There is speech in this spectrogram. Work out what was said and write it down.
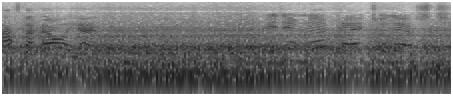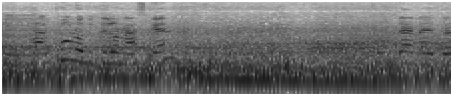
নাস্তা খাওয়াই হ্যাঁ এই যে আমরা প্রায় চলে আসছি আর ফোনও তো দিল না আজকে দেন এই যে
